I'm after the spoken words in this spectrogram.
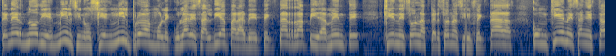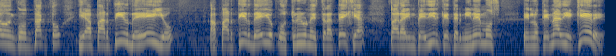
tener no 10 mil, sino 100 mil pruebas moleculares al día para detectar rápidamente quiénes son las personas infectadas, con quiénes han estado en contacto y a partir de ello, a partir de ello construir una estrategia para impedir que terminemos en lo que nadie quiere,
